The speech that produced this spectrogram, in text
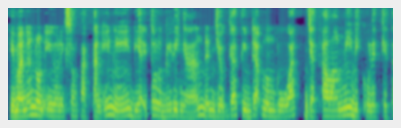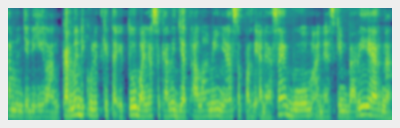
Di mana non-ionic surfaktan ini, dia itu lebih ringan dan juga tidak membuat zat alami di kulit kita menjadi hilang. Karena di kulit kita itu banyak sekali zat alaminya, seperti ada sebum, ada skin barrier. Nah,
